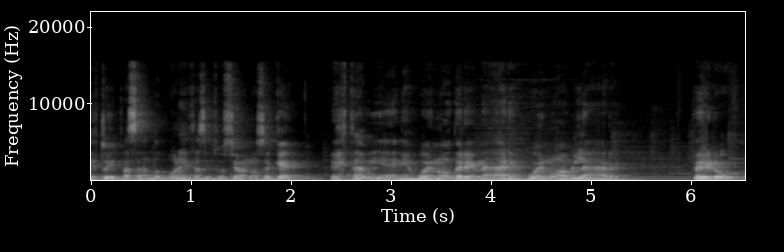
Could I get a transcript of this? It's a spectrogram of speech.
estoy pasando por esta situación, no sé qué. Está bien, es bueno drenar, es bueno hablar, pero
